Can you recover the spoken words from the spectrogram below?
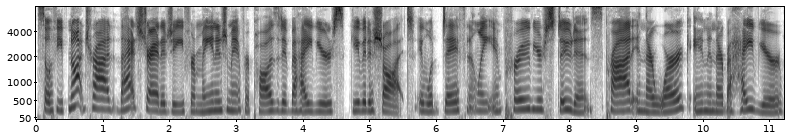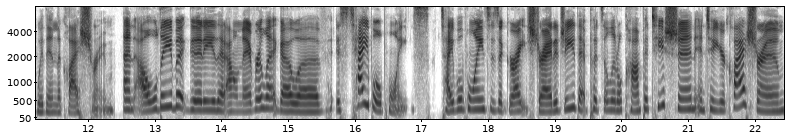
So, if you've not tried that strategy for management for positive behaviors, give it a shot. It will definitely improve your students' pride in their work and in their behavior within the classroom. An oldie but goodie that I'll never let go of is table points. Table points is a great strategy that puts a little competition into your classroom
